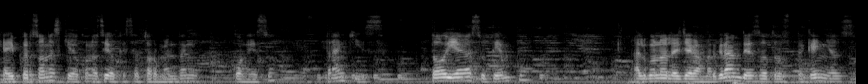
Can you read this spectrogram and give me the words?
que hay personas que yo he conocido que se atormentan con eso, tranquis. Todo llega a su tiempo. algunos les llegan más grandes, otros pequeños,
